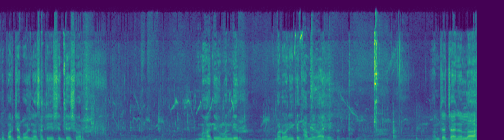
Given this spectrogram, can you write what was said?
दुपारच्या भोजनासाठी सिद्धेश्वर महादेव मंदिर बडवानी इथे थांबलेलो आहे. आमच्या चॅनलला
